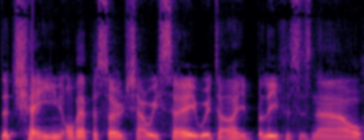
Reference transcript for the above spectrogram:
the chain of episodes, shall we say, which I believe this is now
